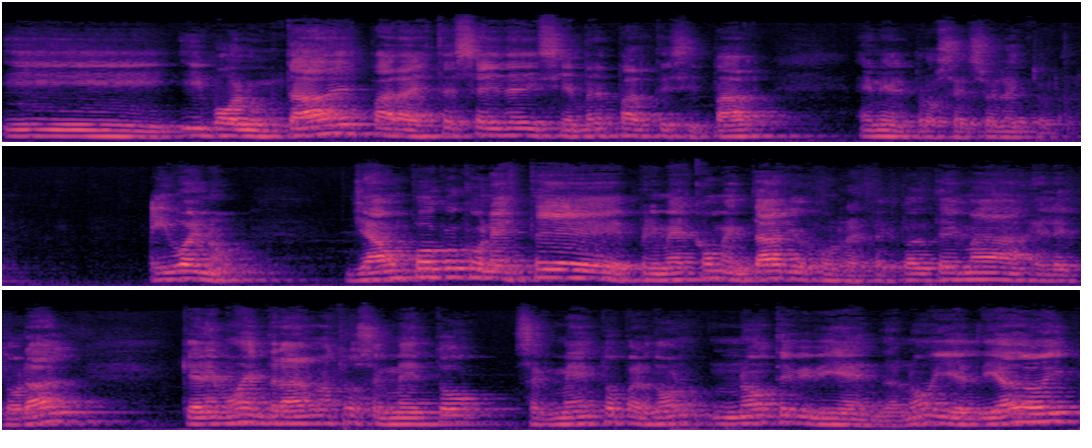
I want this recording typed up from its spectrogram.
y, y voluntades para este 6 de diciembre participar en el proceso electoral. Y bueno, ya un poco con este primer comentario con respecto al tema electoral, queremos entrar a nuestro segmento, segmento perdón, No te vivienda, ¿no? Y el día de hoy,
